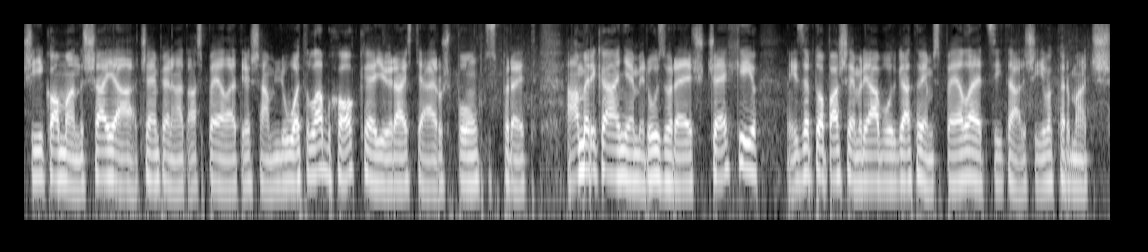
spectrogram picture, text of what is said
šī komanda šajā čempionātā spēlē tiešām ļoti labu hokeju, ir aizķēruši punktus pret amerikāņiem, ir uzvarējuši Čehiju. Līdz ar to pašiem ir jābūt gataviem spēlēt, citādi šī vakar mačs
